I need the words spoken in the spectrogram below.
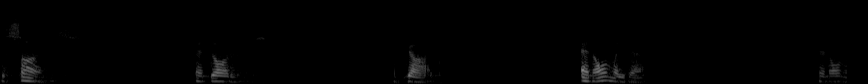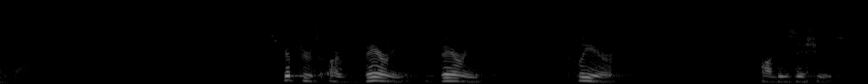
the sons and daughters of God. And only them. And only them. Scriptures are very, very clear on these issues.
